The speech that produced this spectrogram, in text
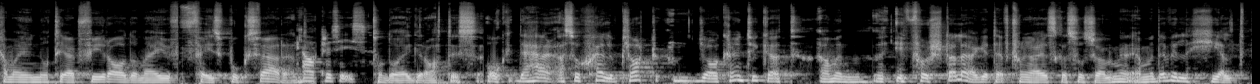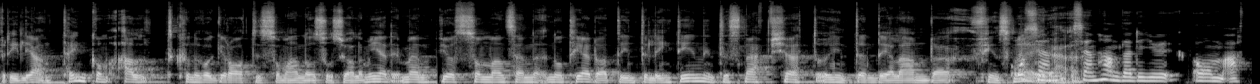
kan man ju notera att fyra av dem är ju Facebook-sfären. Ja, precis. Som då är gratis. Och det här, alltså självklart, jag kan ju tycka att ja, men, i första läget, eftersom jag älskar sociala medier, ja, men det är väl helt briljant. Tänk om allt kunde vara gratis som handlar om sociala medier. Men just som man sen noterar då att inte LinkedIn, inte Snapchat och inte en del andra finns med och sen, i det här. Sen handlar det ju om att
